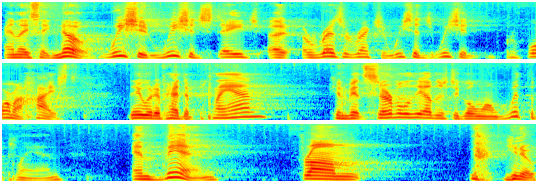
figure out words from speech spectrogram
and they say, No, we should, we should stage a, a resurrection. We should, we should perform a heist. They would have had to plan convince several of the others to go along with the plan, and then from you know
